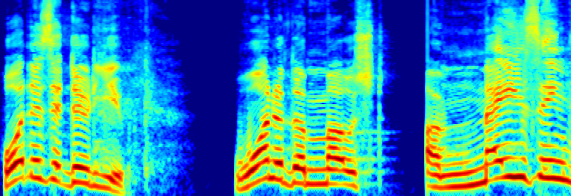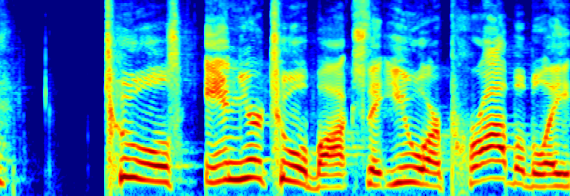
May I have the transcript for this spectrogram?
What does it do to you? One of the most amazing tools in your toolbox that you are probably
